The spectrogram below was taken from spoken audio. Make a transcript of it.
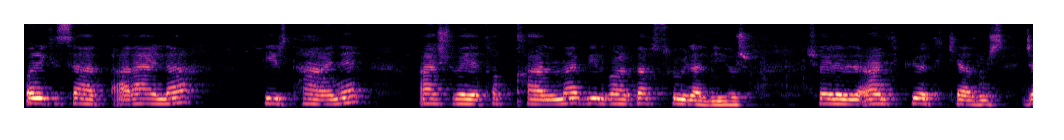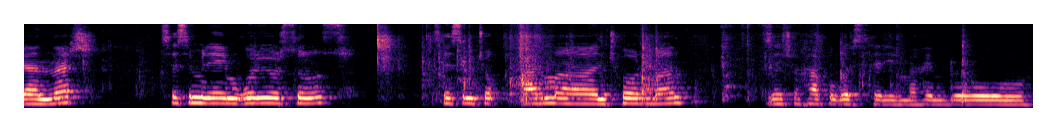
12 saat arayla bir tane aş veya tok karnına bir bardak suyla diyor. Şöyle bir antibiyotik yazmışlar. Canlar sesimi neyim görüyorsunuz. Sesim çok karman çorman. Size şu hapı göstereyim bakayım bu.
